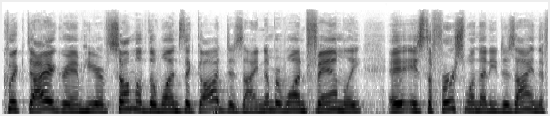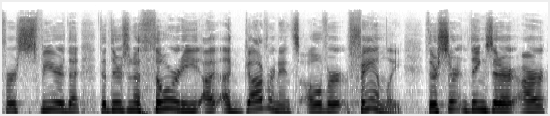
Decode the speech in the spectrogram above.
quick diagram here of some of the ones that God designed. Number one, family is the first one that He designed, the first sphere that, that there's an authority, a, a governance over family. There's certain things that are, are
